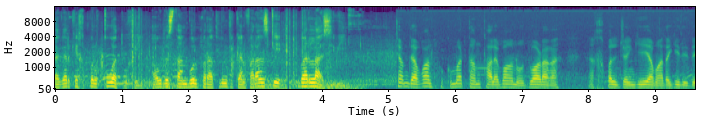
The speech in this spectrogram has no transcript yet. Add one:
ډګر کې خپل قوت وښيي او د ستانبول په راتلونکي کنفرانس کې برلاسي وي. ټرمپ د افغان حکومت هم طالبانو دواړه خپل جنګي امادګي دي د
